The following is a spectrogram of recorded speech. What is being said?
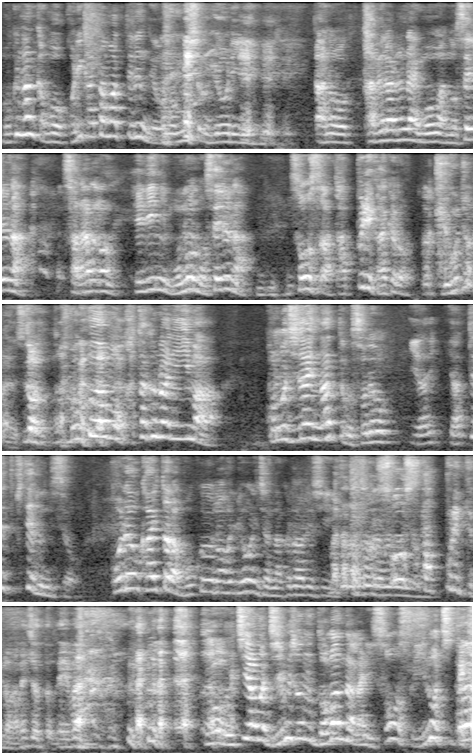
僕なんかもう凝り固まってるんでこのむしろ料理に。あの食べられないものは乗せるな。皿のへりに物を乗せるな。ソースはたっぷりかけろ。基本じゃないですだか。から僕はもうかたくなに今この時代になってもそれをややってきてるんですよ。これを変えたら僕の料理じゃなくなるし、まあ、ただそのソースたっぷりっていうのはね、ちょっとね、今、もううちあの事務所のど真ん中にソース命って書い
